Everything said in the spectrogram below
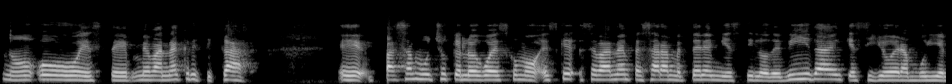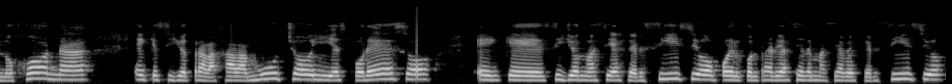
¿no? O este, me van a criticar. Eh, pasa mucho que luego es como, es que se van a empezar a meter en mi estilo de vida, en que si yo era muy enojona, en que si yo trabajaba mucho y es por eso, en que si yo no hacía ejercicio, o por el contrario, hacía demasiado ejercicio.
